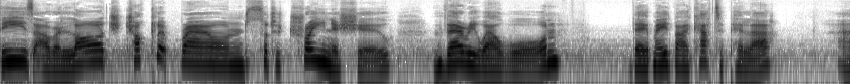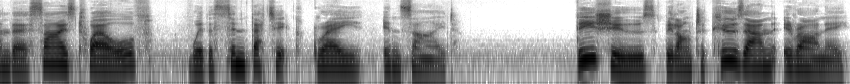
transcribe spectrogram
These are a large chocolate brown sort of trainer shoe, very well worn. They're made by Caterpillar and they're size 12 with a synthetic grey inside. These shoes belong to Khuzan Irani.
